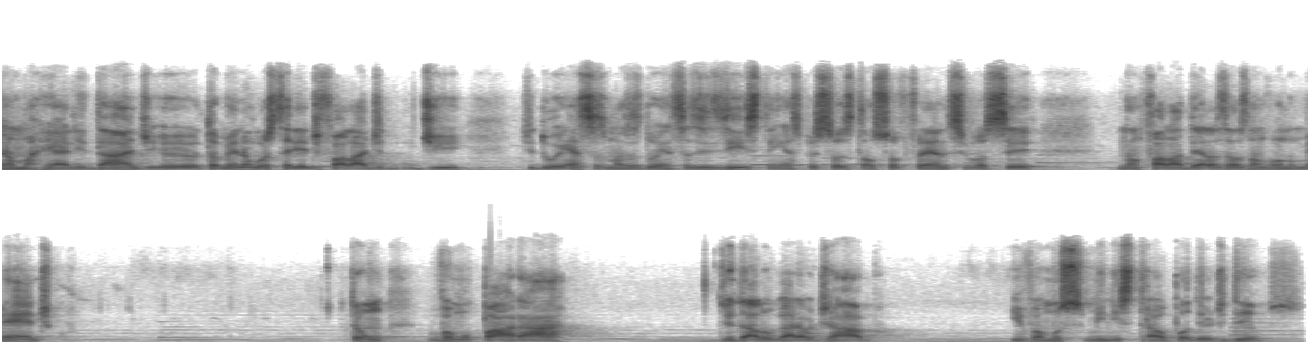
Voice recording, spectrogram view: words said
É uma realidade. Eu, também não gostaria de falar de, de, de, doenças, mas as doenças existem, as pessoas estão sofrendo. Se você não falar delas, elas não vão no médico. Então, vamos parar de dar lugar ao diabo e vamos ministrar o poder de Deus.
